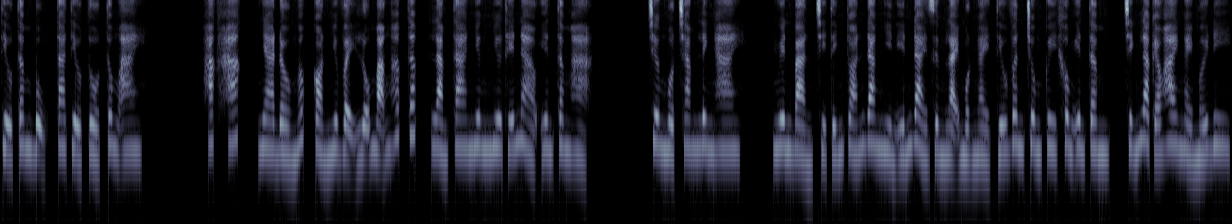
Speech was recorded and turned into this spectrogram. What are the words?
tiểu tâm bụng ta tiểu tổ tông ai? Hắc hắc, nhà đầu ngốc còn như vậy lỗ mãng hấp tấp, làm ta nhưng như thế nào yên tâm hả? chương 102 Nguyên bản chỉ tính toán đang nhìn Yến Đài dừng lại một ngày Tiếu Vân Trung Quy không yên tâm, chính là kéo hai ngày mới đi,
